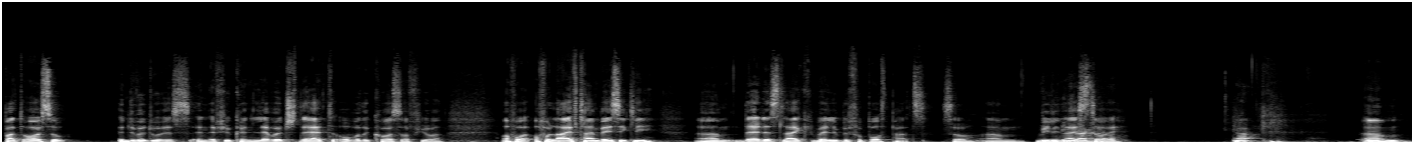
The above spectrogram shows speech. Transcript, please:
but also individuals. And if you can leverage that over the course of your of a, of a lifetime, basically, um, that is like valuable for both parts. So um, really nice exactly. story. Yeah. Um,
